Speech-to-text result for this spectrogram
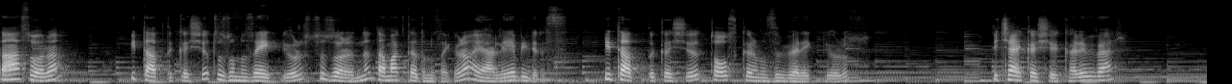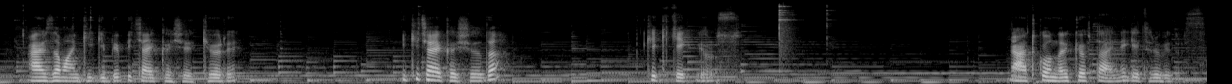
Daha sonra bir tatlı kaşığı tuzumuzu ekliyoruz. Tuz oranını damak tadımıza göre ayarlayabiliriz. Bir tatlı kaşığı toz kırmızı biber ekliyoruz. Bir çay kaşığı karabiber. Her zamanki gibi bir çay kaşığı köri. 2 çay kaşığı da kekik ekliyoruz. Artık onları köfte haline getirebiliriz.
